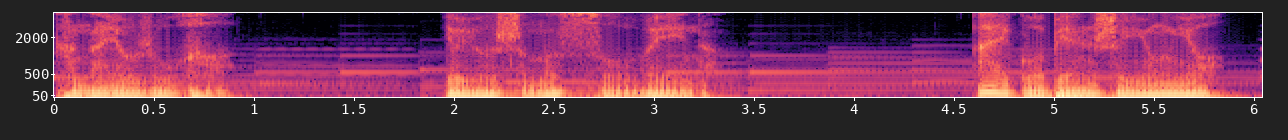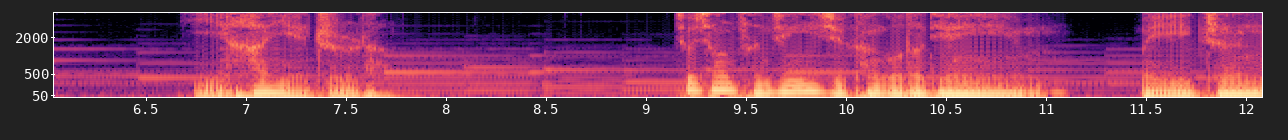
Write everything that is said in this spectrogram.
可那又如何？又有什么所谓呢？爱过便是拥有，遗憾也值得。就像曾经一起看过的电影，每一帧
